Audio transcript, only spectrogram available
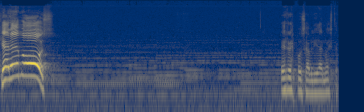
¿Qué haremos? Es responsabilidad nuestra.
